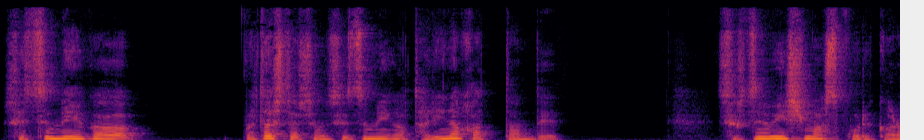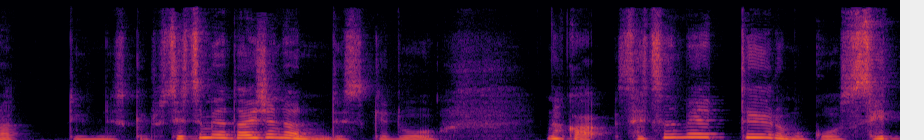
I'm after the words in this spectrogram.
説明が私たちの説明が足りなかったんで説明しますこれからって言うんですけど説明は大事なんですけどなんか説明っていうよりもこう説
